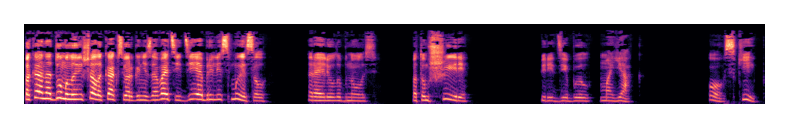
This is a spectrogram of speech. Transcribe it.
Пока она думала и решала, как все организовать, идеи обрели смысл. Райли улыбнулась. Потом шире. Впереди был маяк. О, Скип.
